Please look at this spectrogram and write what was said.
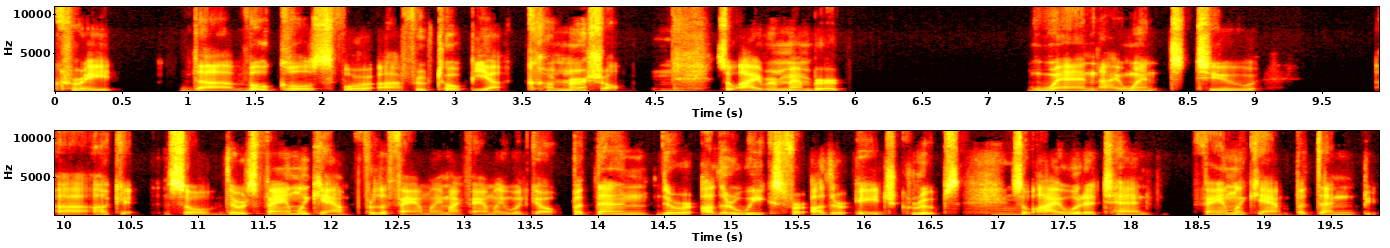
create the vocals for a fruitopia commercial. Mm. so i remember when i went to uh, okay so there was family camp for the family my family would go but then there were other weeks for other age groups. Mm. so i would attend family camp but then be,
